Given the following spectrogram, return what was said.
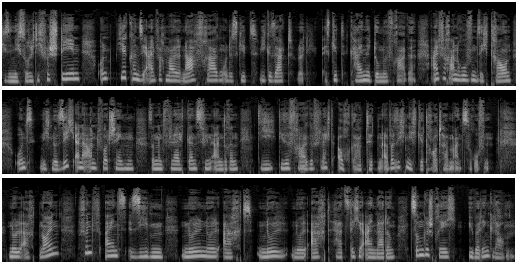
die sie nicht so richtig verstehen. Und hier können sie einfach mal nachfragen und es gibt, wie gesagt, es gibt keine dumme Frage. Einfach anrufen, sich trauen und nicht nur sich eine Antwort schenken, sondern vielleicht ganz vielen anderen, die diese Frage vielleicht auch gehabt hätten, aber sich nicht getraut haben anzurufen. 089 517 008 008. Herzliche Einladung zum Gespräch über den Glauben.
